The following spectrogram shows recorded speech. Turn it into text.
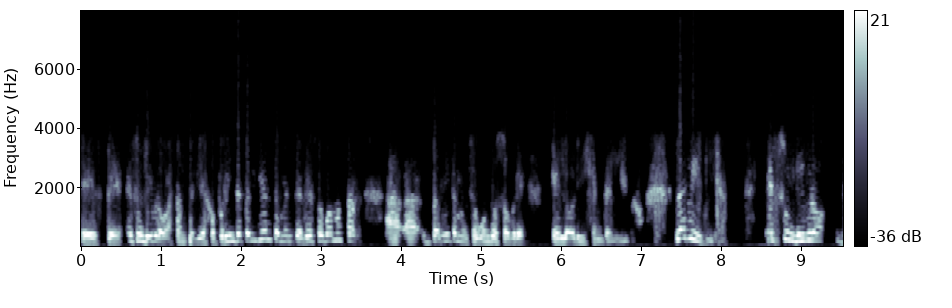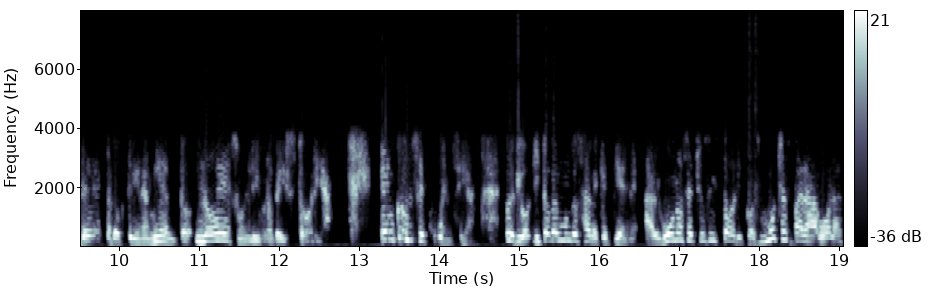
este es un libro bastante viejo, pero independientemente de eso, vamos a, a permítame un segundo sobre el origen del libro. La Biblia es un libro de adoctrinamiento, no es un libro de historia. En consecuencia, pues digo, y todo el mundo sabe que tiene algunos hechos históricos, muchas parábolas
